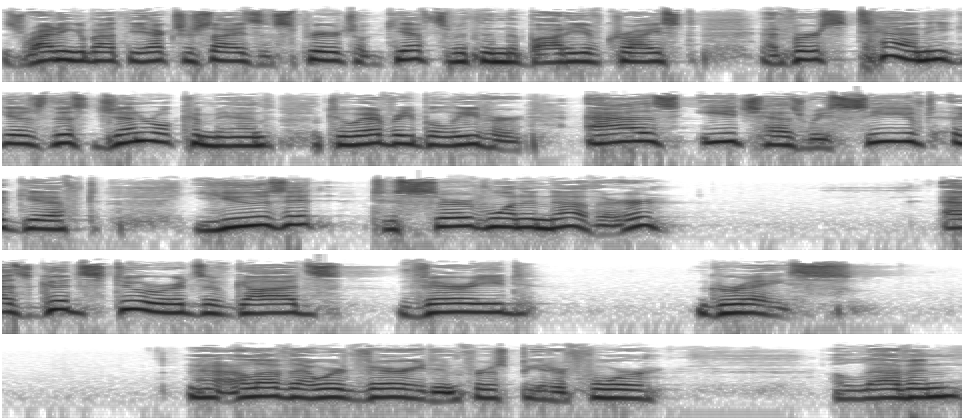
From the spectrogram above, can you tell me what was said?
is writing about the exercise of spiritual gifts within the body of Christ. At verse 10, he gives this general command to every believer. As each has received a gift, use it to serve one another as good stewards of God's varied grace. Now, I love that word varied in 1 Peter 4, 11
